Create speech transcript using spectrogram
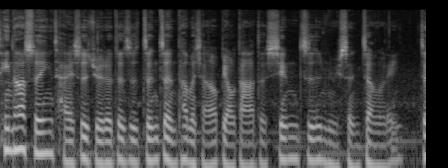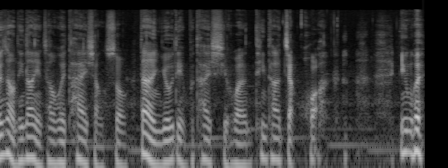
听他声音才是觉得这是真正他们想要表达的先知女神降临。整场听他演唱会太享受，但有点不太喜欢听他讲话。因为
